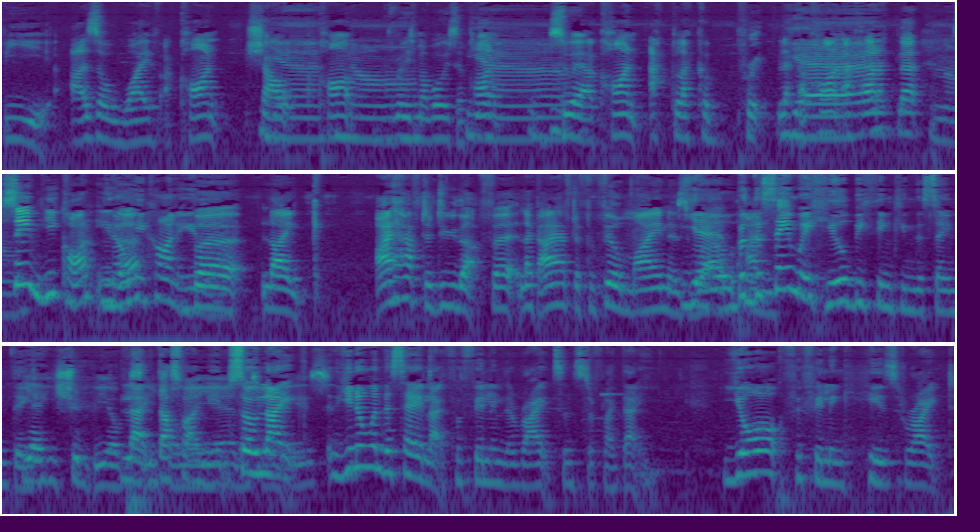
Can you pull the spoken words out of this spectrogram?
be as a wife. I can't shout. Yeah, I can't no. raise my voice. I can't Yeah. swear. I can't act like a prick. Like I can't. I can't act like. No. Same. He can't either. No, he can't either. But like, I have to do that for. Like I have to fulfill mine as yeah, well. but the same way he'll be thinking the same thing. Yeah, he should be. Obviously, like that's what I mean. yeah, so like you know when they say like fulfilling the rights and stuff like that, you're fulfilling his right,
